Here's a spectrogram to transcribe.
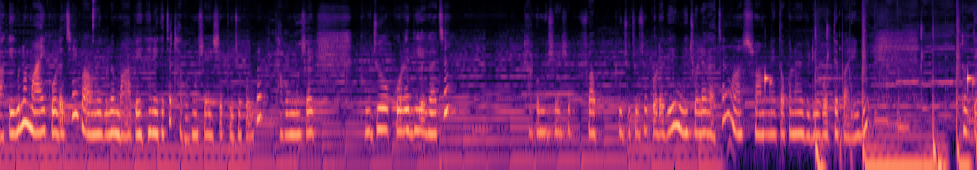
বাকিগুলো মাই করেছে, বাউনিগুলো মা বেঁধে রেখেছে, ঠাকুরমশাই এসে পুজো করবে। ঠাকুরমশাই পুজো করে দিয়ে গেছে। ঠাকুরমশাই এসে সব পুজো টুজো করে দিয়ে উনি চলে গেছেন। ওনার সামনে তখন আমি ভিডিও করতে পারিনি। তো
